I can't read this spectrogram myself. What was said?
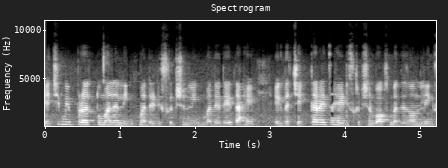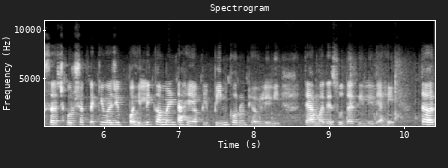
याची मी प्रत तुम्हाला लिंकमध्ये डिस्क्रिप्शन लिंकमध्ये देत आहे. एकदा चेक करायचं आहे डिस्क्रिप्शन बॉक्समध्ये जाऊन लिंक सर्च करू शकता किंवा जी पहिली कमेंट आहे आपली पिन करून ठेवलेली त्यामध्ये सुद्धा दिलेली आहे. तर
